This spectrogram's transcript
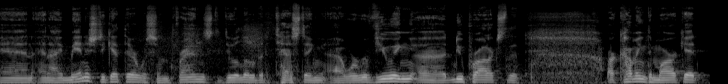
and and I managed to get there with some friends to do a little bit of testing. Uh, we're reviewing uh, new products that are coming to market,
